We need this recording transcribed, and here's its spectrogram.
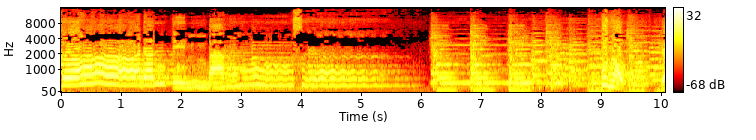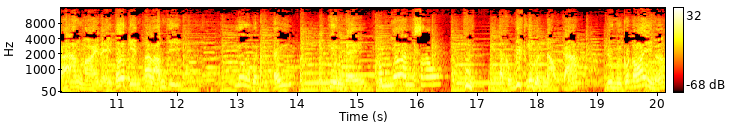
cửa đến tìm bạn xưa. Quân hầu Gã ăn mài này tới tìm ta làm gì? Lưu Bình đấy Hiền đệ không nhớ anh sao? Ta không biết Lưu Bình nào cả Nếu người có đói hả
